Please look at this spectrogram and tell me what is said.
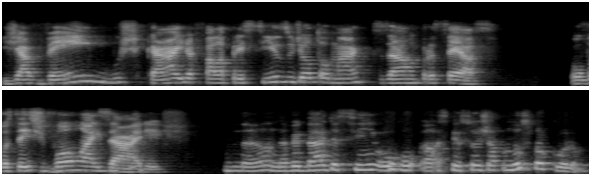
já vem buscar e já fala preciso de automatizar um processo? Ou vocês vão às áreas? Não, na verdade, assim, as pessoas já nos procuram.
